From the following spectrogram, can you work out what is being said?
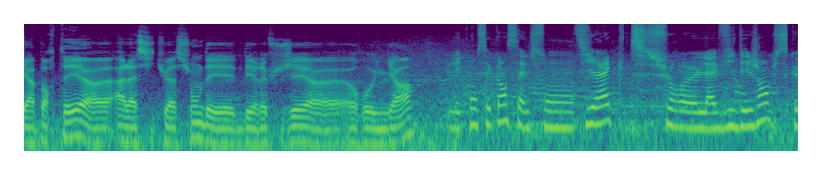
est apportée euh, à la situation des, réfugiés euh, Rohingyas. Les conséquences, elles sont directes sur la vie des gens, puisque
